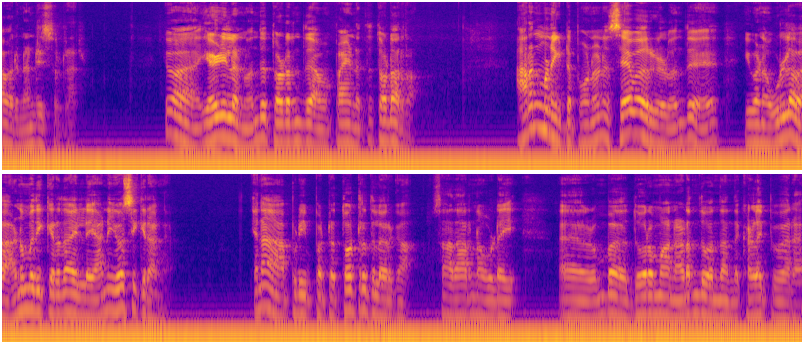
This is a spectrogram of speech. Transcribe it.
அவர் நன்றி சொல்கிறார் இவன் எழிலன் வந்து தொடர்ந்து அவன் பயணத்தை தொடர்றான். அரண்மனைக்கிட்ட போனோன்னு சேவகர்கள் வந்து இவனை உள்ள அனுமதிக்கிறதா இல்லையான்னு யோசிக்கிறாங்க. ஏன்னா அப்படிப்பட்ட தோற்றத்தில் இருக்கான். சாதாரண உடை ரொம்ப தூரமாக நடந்து வந்த அந்த களைப்பு வேறு.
